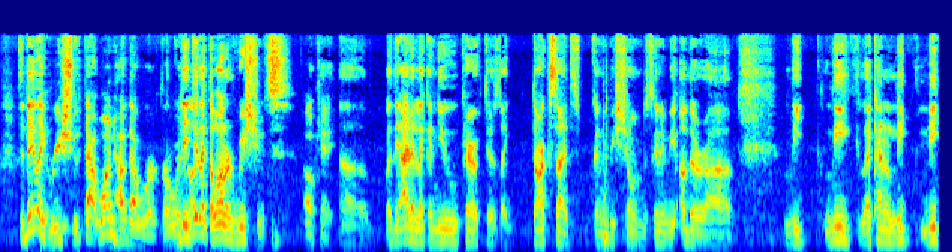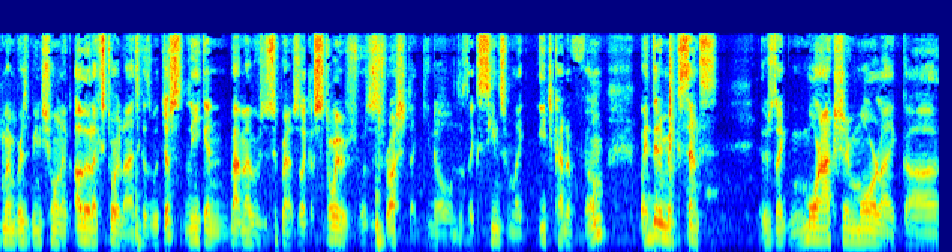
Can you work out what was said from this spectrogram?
Did they like reshoot that one? How'd that work? Or was they did like a lot of reshoots, okay, uh, but they added like a new characters like Darkseid's gonna be shown. There's gonna be other uh, league league like kind of league league members being shown like other like storylines because with Justice League and Batman versus Superman, it's like a story was, was just rushed. Like you know, there's like scenes from like each kind of film, but it didn't make sense. It was like more action, more like uh,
